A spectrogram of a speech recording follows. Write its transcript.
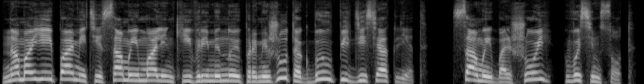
На моей памяти самый маленький временной промежуток был 50 лет, самый большой — 800.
